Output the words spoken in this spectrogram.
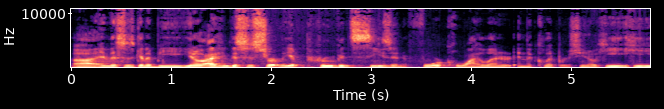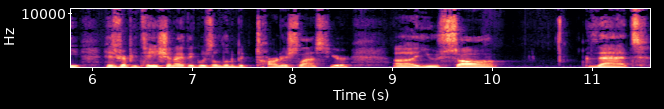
Uh, and this is going to be, you know, I think this is certainly a prove it season for Kawhi Leonard and the Clippers. You know, he he his reputation I think was a little bit tarnished last year. Uh, you saw that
